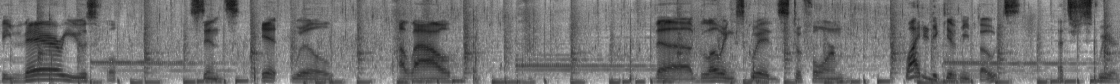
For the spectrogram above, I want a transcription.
be very useful since it will allow the glowing squids to form. Why did it give me boats? That's just weird.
